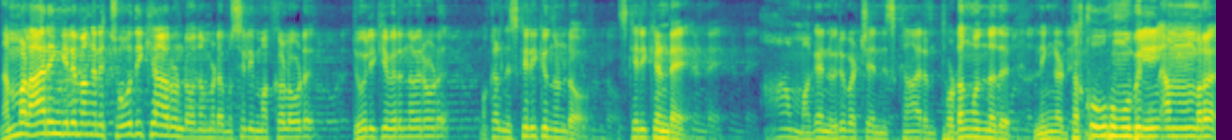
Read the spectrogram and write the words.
നമ്മൾ ആരെങ്കിലും അങ്ങനെ ചോദിക്കാറുണ്ടോ നമ്മുടെ മുസ്ലിം മക്കളോട്? ജോലിക്ക് വരുന്നവരോട്? മക്കൾ നിസ്കരിക്കുന്നുണ്ടോ? നിസ്കരിക്കണ്ടേ. ആ മകൻ ഒരുപക്ഷെ നിസ്കാരം തുടങ്ങുന്നത് നിങ്ങൾ തക്കൂഹുമുബിൽ അംർ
